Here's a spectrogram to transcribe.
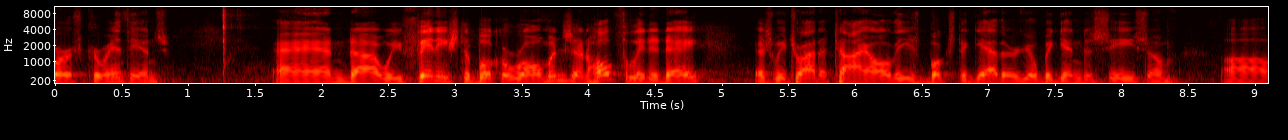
First Corinthians. And uh, we finished the book of Romans. And hopefully today, as we try to tie all these books together, you'll begin to see some uh,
